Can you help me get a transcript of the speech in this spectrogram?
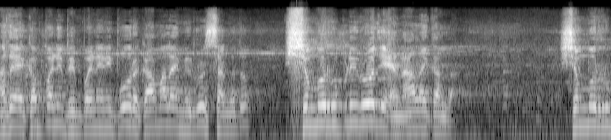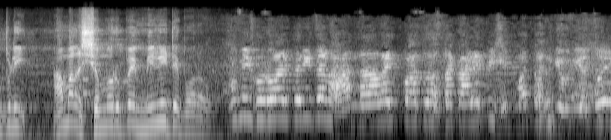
आता या कंपनी फिंपण्यानी पोरं कामाला मी रोज सांगतो शंभर रुपडी रोज आहे नालायकांना. शंभर रुपडी आम्हाला शंभर रुपये मिनिट आहे पोरावर. तुम्ही गुरुवार करीत आणि हा नालायक पाच वाजता काळ्या पिशीत मतदान घेऊन येतोय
